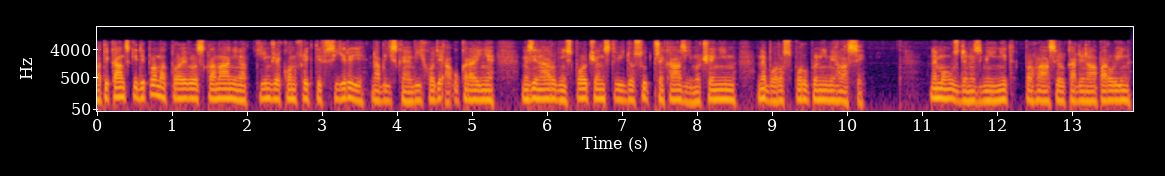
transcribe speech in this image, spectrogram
Vatikánský diplomat projevil zklamání nad tím, že konflikty v Sýrii, na Blízkém východě a Ukrajině mezinárodní společenství dosud přechází mlčením nebo rozporuplnými hlasy. Nemohu zde nezmínit, prohlásil kardinál Parolín,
